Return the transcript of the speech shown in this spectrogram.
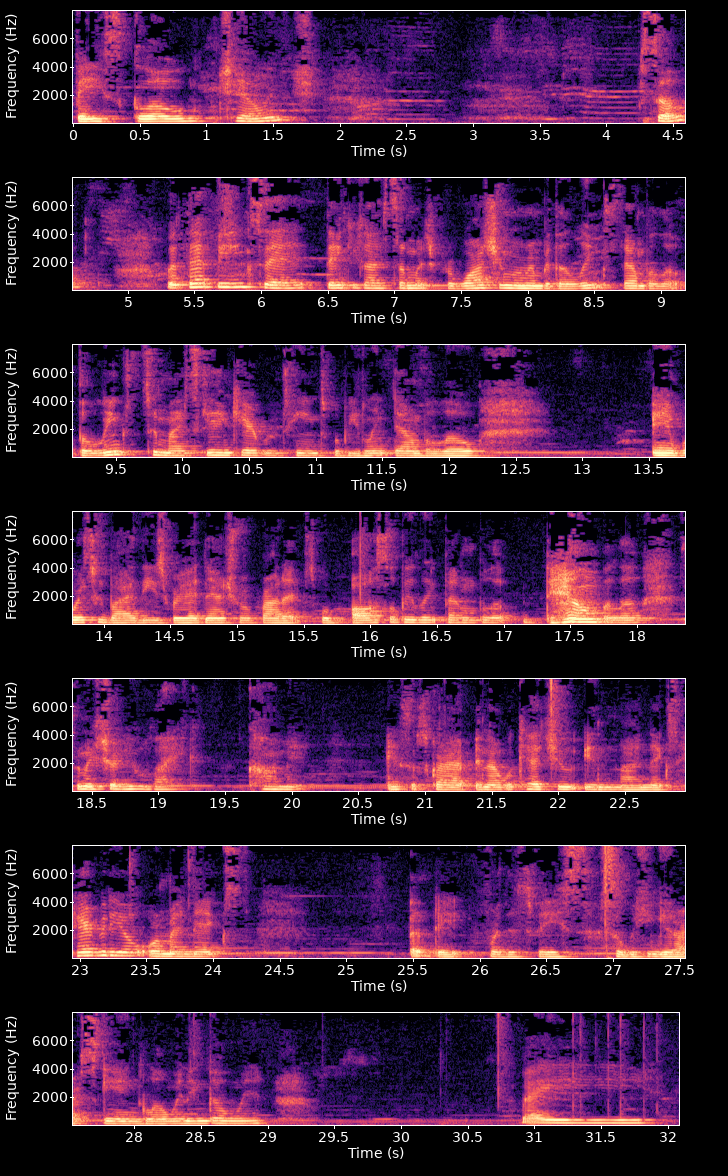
face glow challenge. So with that being said, thank you guys so much for watching. Remember the links down below. The links to my skincare routines will be linked down below. And where to buy these red natural products will also be linked down below. Down below. So make sure you like, comment, and subscribe. And I will catch you in my next hair video or my next update for this face so we can get our skin glowing and going. Bye.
